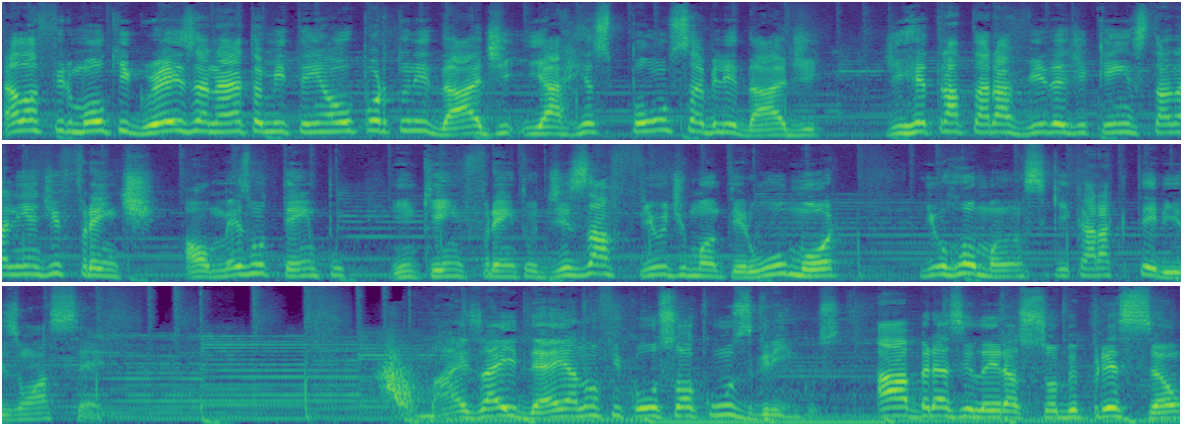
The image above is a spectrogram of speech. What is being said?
ela afirmou que Grey's Anatomy tem a oportunidade e a responsabilidade de retratar a vida de quem está na linha de frente, ao mesmo tempo em que enfrenta o desafio de manter o humor e o romance que caracterizam a série. Mas a ideia não ficou só com os gringos. A brasileira sob pressão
